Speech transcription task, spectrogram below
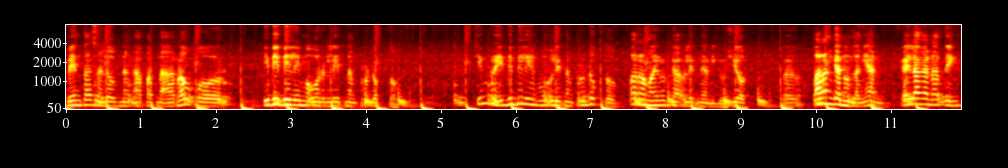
benta sa loob ng apat na araw or ibibili mo ulit ng produkto. Siyempre, ibibili mo ulit ng produkto para mayroon ka ulit na negosyo. Uh, parang ganun lang yan. Kailangan nating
